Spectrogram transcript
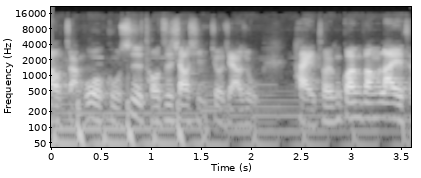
要掌握股市投资消息，就加入海豚官方 Light。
